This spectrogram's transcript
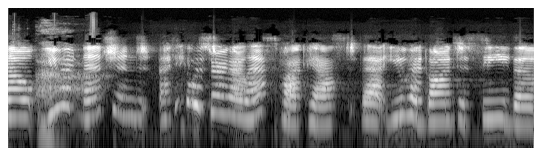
Now, you had mentioned, I think it was during our last podcast, that you had gone to see the,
